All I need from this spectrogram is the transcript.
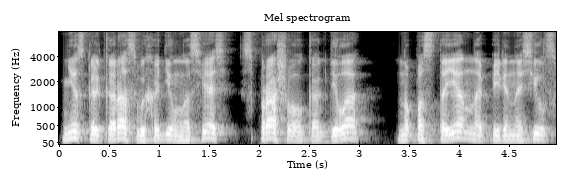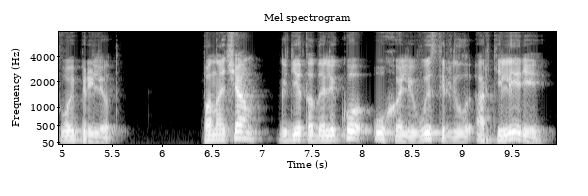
Несколько раз выходил на связь, спрашивал, как дела, но постоянно переносил свой прилет. По ночам, где-то далеко, ухали выстрелы артиллерии.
